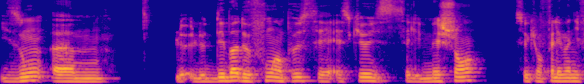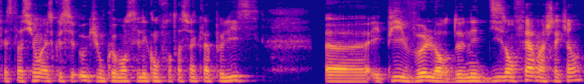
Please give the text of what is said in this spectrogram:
ils ont. euh, le, le débat de fond, un peu, c'est est-ce que c'est les méchants, ceux qui ont fait les manifestations Est-ce que c'est eux qui ont commencé les confrontations avec la police Euh, Et puis, ils veulent leur donner 10 ans ferme à chacun?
